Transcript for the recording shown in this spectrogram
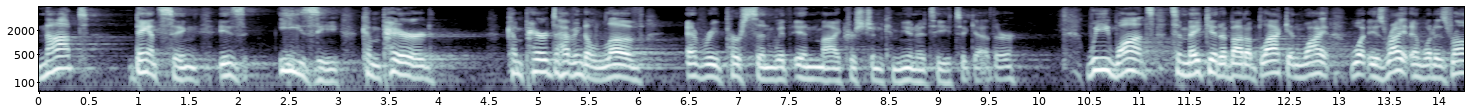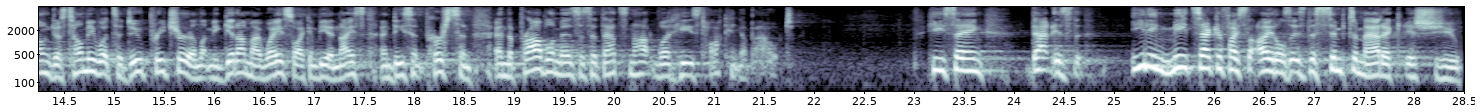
Not dancing is easy compared compared to having to love every person within my Christian community together. We want to make it about a black and white, what is right and what is wrong. Just tell me what to do, preacher, and let me get on my way so I can be a nice and decent person. And the problem is, is that that's not what he's talking about. He's saying that is the, eating meat sacrificed to idols is the symptomatic issue.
